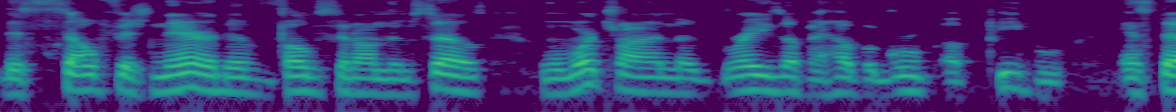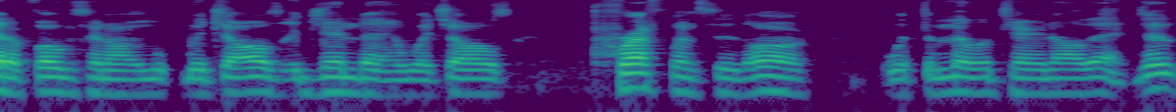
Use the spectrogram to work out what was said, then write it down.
this selfish narrative, focusing on themselves when we're trying to raise up and help a group of people instead of focusing on what y'all's agenda and what y'all's preferences are with the military and all that. Just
